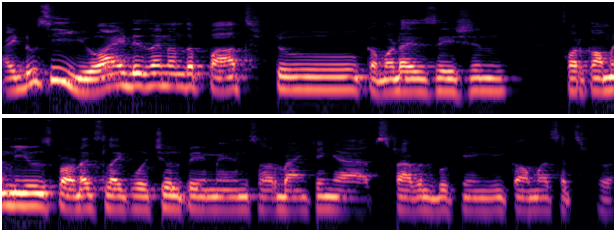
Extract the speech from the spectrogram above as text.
I do see UI design on the path to commoditization for commonly used products like virtual payments or banking apps, travel booking, e-commerce, etc.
